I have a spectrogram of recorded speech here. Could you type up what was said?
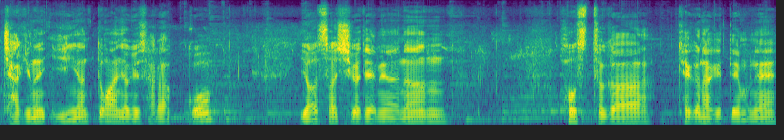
자기는 2년 동안 여기 살았고 6시가 되면은 호스트가 퇴근하기 때문에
